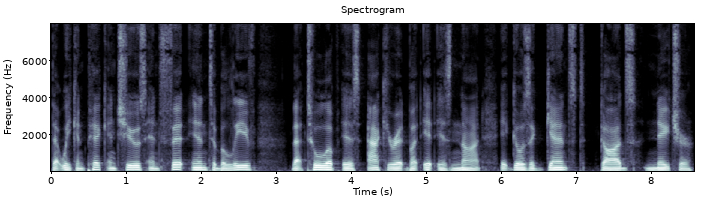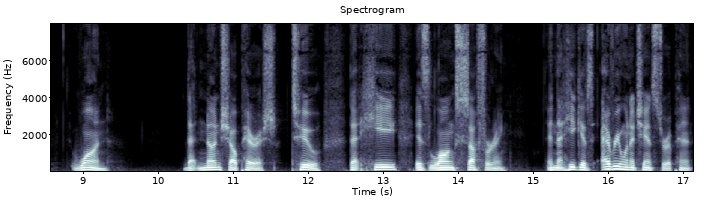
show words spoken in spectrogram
that we can pick and choose and fit in to believe that tulip is accurate, but it is not. It goes against God's nature. One, that none shall perish. Two, that he is long suffering and that he gives everyone a chance to repent.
